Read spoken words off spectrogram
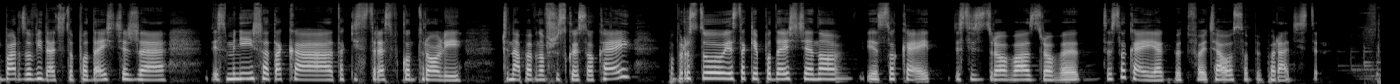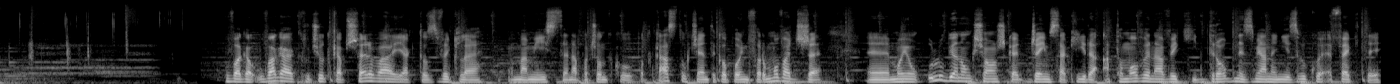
bardzo widać to podejście, że jest mniejsza taka, taki stres w kontroli, czy na pewno wszystko jest ok. Po prostu jest takie podejście, no jest ok, jesteś zdrowa, zdrowy, to jest ok, jakby twoje ciało sobie poradzi z tym. Uwaga, uwaga, króciutka przerwa, jak to zwykle ma miejsce na początku podcastu. Chciałem tylko poinformować, że e, moją ulubioną książkę Jamesa Cleara Atomowe nawyki, drobne zmiany, niezwykłe efekty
